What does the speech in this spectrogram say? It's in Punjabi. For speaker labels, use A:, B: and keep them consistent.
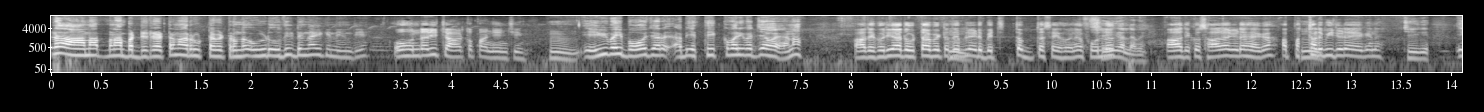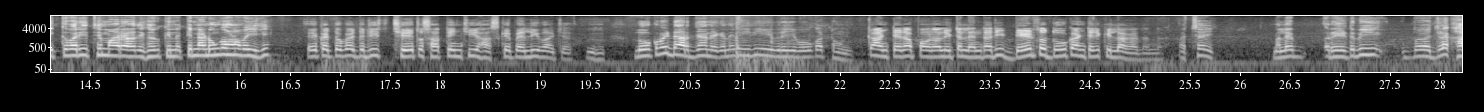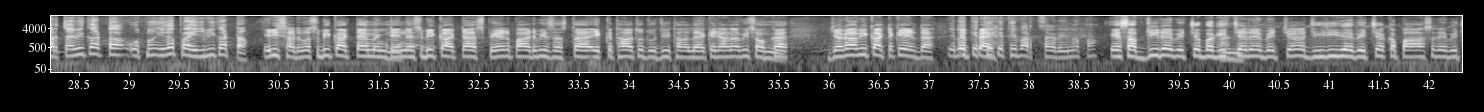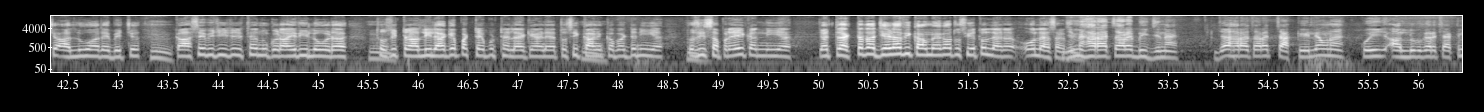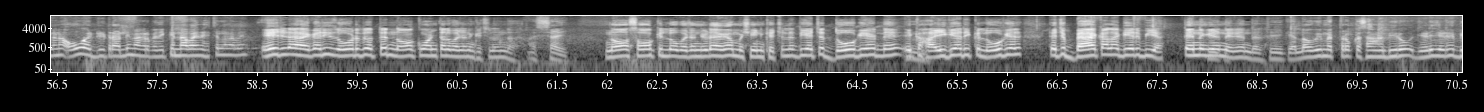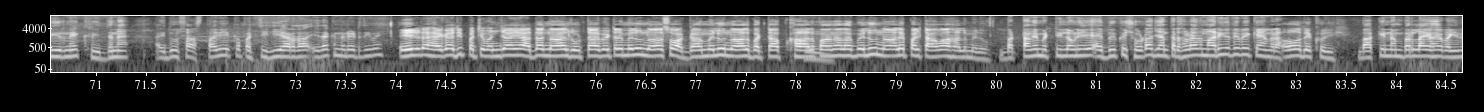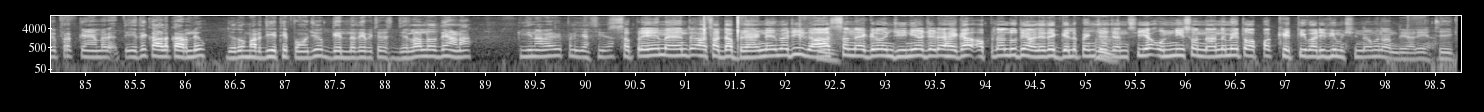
A: ਜਿਹੜਾ ਆਮ ਆਪਣਾ ਵੱਡੇ ਟਰੈਕਟਰ ਨਾਲ ਰੂਟਾਵੇਟਰ ਹੁੰਦਾ ਉਹ- ਉਹਦੀ ਡੰਗਾਈ ਕਿੰਨੀ ਹੁੰਦੀ ਹੈ?
B: ਉਹ ਹੁੰਦਾ ਜੀ 4 ਤੋਂ 5 ਇੰਚੀ।
A: ਹੂੰ ਇਹ ਵੀ ਬਾਈ ਬਹੁਤ ਜ਼ਿਆਦਾ ਅਬ ਇੱਥੇ ਇੱਕ ਵਾਰੀ ਵੱਜਿਆ ਹੋਇਆ ਨਾ।
B: ਆ ਦੇਖੋ ਜੀ ਆ ਰੋਟਾਵੇਟਰ ਦੇ ਬਲੇਡ ਵਿੱਚ ਧੱਬ ਤਸੇ ਹੋਏ ਨੇ ਫੁੱਲ।
A: ਸਹੀ ਗੱਲ ਹੈ ਬਾਈ।
B: ਆ ਦੇਖੋ ਸਾਰਾ ਜਿਹੜਾ ਹੈਗਾ ਆ ਪੱਥਰ ਵੀ ਜਿਹੜੇ ਹੈਗੇ ਨੇ।
A: ਠੀਕ ਹੈ। ਇੱਕ ਵਾਰੀ ਇੱਥੇ ਮਾਰਿਆ ਹੋਇਆ ਦੇਖੋ ਕਿੰਨਾ ਕਿੰਨਾ ਡੂੰਘਾ ਹੋਣਾ ਬਾਈ ਇਹ?
B: ਇਹ ਘੱਟੋ ਘੱਟ ਜੀ 6 ਤੋਂ 7 ਇੰਚੀ ਹੱਸ ਕੇ ਪਹਿਲੀ ਵਾਰ ਚ।
A: ਲੋਕ ਬਾਈ ਡਰ ਜਾਂਦੇ ਕਹਿੰਦੇ ਵੀ ਇਹਦੀ ਐਵਰੇਜ ਬਹੁਤ ਘੱਟ ਹੋਣੀ।
B: ਘੰਟੇ ਦਾ ਪੌਣਾ ਲੀਟਰ ਲੈਂਦਾ ਜੀ 1.5 ਤੋਂ 2 ਘੰਟੇ ਚ ਕਿੱਲਾ ਕਰ ਦਿੰਦਾ।
A: ਅੱਛਾ ਜੀ। ਮਤਲਬ ਰੇਟ ਵੀ ਬ- ਜਿਹੜਾ ਖਰਚਾ ਵੀ ਘੱਟ ਆ ਉਤੋਂ ਇਹਦਾ ਪ੍ਰਾਈਸ ਵੀ ਘੱਟ ਆ।
B: ਇਹਦੀ ਸਰਵਿਸ ਵੀ ਘੱਟ ਹੈ ਮੇਨਟੇਨੈਂਸ ਵੀ ਘੱਟ ਹੈ ਸਪੇਅਰ ਪਾਰਟ ਵੀ ਸਸਤਾ ਹੈ, ਇੱਕ ਥਾਂ ਤੋਂ ਦੂਜੀ ਥਾਂ ਲੈ ਕੇ ਜਾਣਾ ਵੀ ਸੌਖਾ ਹੈ ਜਗ੍ਹਾ ਵੀ ਘੱਟ ਘੇਰਦਾ ਹੈ।
A: ਇਹ ਬਾਈ
B: ਤੇ
A: ਕਿੱਥੇ
B: ਪੈ-
A: ਕਿੱਥੇ ਵਰਤ ਸਕਦੇ ਇਹਨੂੰ ਆਪਾਂ?
B: ਇਹ ਸਬਜ਼ੀ ਦੇ ਵਿੱਚ ਬਗੀਚੇ ਦੇ ਵਿੱਚ ਜੀਰੀ ਦੇ ਵਿੱਚ ਕਪਾਸ ਦੇ ਵਿੱਚ ਆਲੂਆਂ ਦੇ ਵਿੱਚ
A: ਹੂੰ।
B: ਕਾਸੇ ਵੀ ਚੀਜ਼ ਜਿੱਥੇ ਤੁਹਾਨੂੰ ਗੁੜਾਈ ਦੀ ਲੋੜ ਹੈ। ਤੁਸੀਂ ਟਰਾਲੀ ਲਾ ਕੇ ਪੱਠੇ ਪੁੱਠੇ ਲੈ ਕੇ ਆਣੇ ਆ ਤੁਸੀਂ ਕਣਕ ਵੱਢਣੀ ਆ ਤੁਸੀਂ ਸਪਰੇਅ ਕਰਨੀ ਆ ਜਾਂ ਟਰੈਕਟਰ ਦਾ ਜਿਹੜਾ ਵੀ ਕੰਮ ਹੈਗਾ ਤੁਸੀਂ ਇਹ ਤੋਂ ਲੈਣਾ ਉਹ ਲੈ ਸਕਦੇ ਹੋ।
A: ਜਿਵੇਂ ਹਰਾ ਚਾਰਾ ਬੀਜਣਾ ਹੈ। ਜਾਂ ਹਰਾ ਚਾਰਾ ਚੱਕ ਕੇ ਲਿਆਉਣਾ ਕੋਈ ਆਲੂ ਵਗੈਰਾ ਚੱਕ ਲੈਣਾ ਉਹ ਐਡੀ ਟਰਾਲੀ ਮਗਰ ਪੈਂਦੀ ਕਿੰਨਾ ਵਜਨ ਖਿੱਚ ਲੈਣਾ ਬਾਈ।
B: ਇਹ ਜਿਹੜਾ ਹੈਗਾ ਜੀ ਰੋਡ ਦੇ ਉੱਤੇ 9 ਕੁਇੰਟਲ ਵਜਨ ਖਿੱਚ ਲੈਂਦਾ।
A: ਅੱਛਾ ਜੀ।
B: 900 ਕਿਲੋ ਵਜਨ ਜਿਹੜਾ ਹੈਗਾ ਮਸ਼ੀਨ ਖਿੱਚ ਲੈਂਦੀ ਹੈ ਇਹ ਚ ਦੋ ਗੇਅਰ ਨੇ ਇੱਕ ਹਾਈ ਗੇਅਰ ਇੱਕ ਲੋ ਗੇਅਰ ਤੇ ਇਹ ਚ ਬੈਕ ਵਾਲਾ ਗੇਅਰ ਵੀ ਹੈ ਤਿੰਨ ਗੇਅਰ ਨੇ ਇਹਦੇ ਅੰਦਰ।
A: ਠੀਕ ਹੈ। ਲਓ ਵੀ ਮਿੱਤਰੋ ਕਿਸਾਨ ਵੀਰੋ ਜਿਹੜੇ ਜਿਹੜੇ ਵੀਰ ਨੇ ਖਰੀਦਣਾ ਹੈ ਇਦੋਂ ਸਸਤਾ ਵੀ ਇੱਕ 25000 ਦਾ ਇਹਦਾ ਕਿੰਨਾ ਰੇਟ ਦੀ ਬਾਈ?
B: ਇਹ ਜਿਹੜਾ ਹੈਗਾ ਜੀ 55000 ਦਾ ਨਾਲ ਰੋਟਾਵੇਟਰ ਮਿਲੂ ਨਾਲ ਸੁਹਾਗਾ ਮਿਲੂ ਨਾਲ ਬੱਟਾ ਖਾਲ ਪਾਣ ਵਾਲਾ ਮਿਲੂ ਨਾਲ ਇਹ ਪਲਟਾਵਾ ਹਲ ਮਿਲੂ।
A: ਬੱਟਾਂ ਦੀ ਮਿੱਟੀ ਲਾਉਣੀ ਹੈ ਇਦੋਂ ਇੱਕ ਛੋਟਾ ਯੰਤਰ ਥੋੜਾ ਮਾਰੀ ਉਹਦੇ ਬਾਈ ਕੈਮਰਾ।
B: ਉਹ ਦੇਖੋ ਜੀ।
A: ਬਾਕੀ ਨੰਬਰ ਲਾਏ ਹੋਏ ਬਾਈ ਦੇ ਉੱਪਰ ਕੈਮਰਾ ਤੇ ਇਹਤੇ ਕਾਲ ਕਰ ਲਿਓ ਜਦੋਂ ਮਰਜ਼ੀ ਇੱਥੇ ਪਹੁੰਚ ਜਾਓ ਗਿੱਲ ਦੇ ਵਿੱਚ ਜ਼ਿਲ੍ਹਾ ਲੁਧਿਆਣਾ ਕੀ ਨਾਮ ਹੈ ਆਪਣੀ ਏਜੰਸੀ ਦਾ?
B: ਸਪਰੇ ਮੈਨ ਦਾ ਸਾਡਾ ਬ੍ਰਾਂਡ ਨੇਮ ਹੈ ਜੀ ਰਾਜਸਨ ਐਗਰੋ ਇੰਜੀਨੀਅਰ ਜਿਹੜਾ ਹੈਗਾ ਆਪਣਾ ਲੁਧਿਆਣੇ ਦੇ ਗਿੱਲ ਪਿੰਡ ਏਜੰਸੀ ਆ 1999 ਤੋਂ ਆਪਾਂ ਖੇਤੀਬਾੜੀ ਦੀ ਮਸ਼ੀਨਾਂ ਬਣਾਉਂਦੇ ਆ ਰਹੇ ਹਾਂ।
